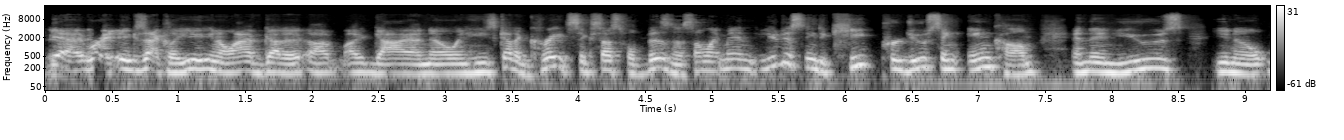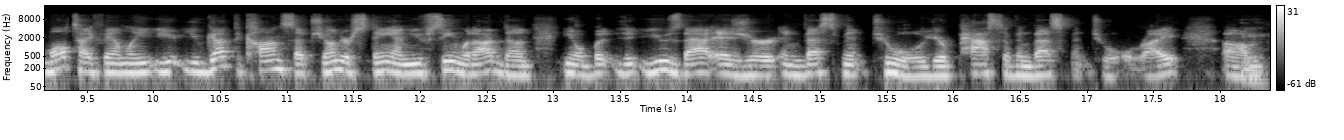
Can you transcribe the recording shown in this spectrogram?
yeah, right. Exactly. You, you know, I've got a, a, a, guy I know, and he's got a great successful business. I'm like, man, you just need to keep producing income, and then use, you know, multifamily. You you got the concepts, you understand, you've seen what I've done, you know, but use that as your investment tool, your passive investment tool, right? Um, mm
